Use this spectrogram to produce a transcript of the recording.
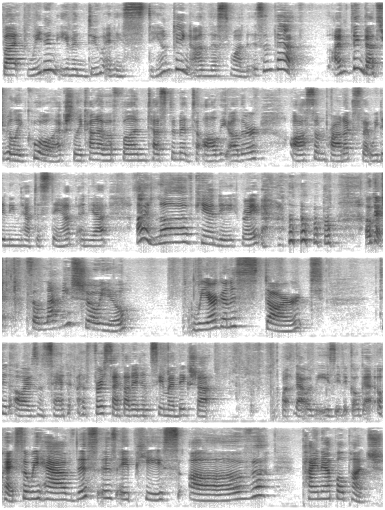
but we didn't even do any stamping on this one. Isn't that, I think that's really cool, actually, kind of a fun testament to all the other awesome products that we didn't even have to stamp. And yet, I love candy, right? okay, so let me show you. We are to start. Did, oh, I was to say, at first I thought I didn't see my big shot but that would be easy to go get. Okay, so we have, this is a piece of Pineapple Punch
